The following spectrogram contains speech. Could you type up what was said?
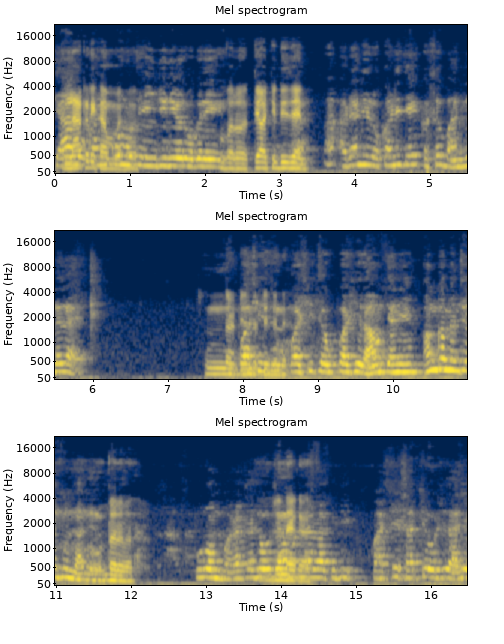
त्या लाकडी लोकांनी काम कोण आहे, होते? इंजिनियर वगैरे. बरोबर तेव्हाची डिझाईन अ- अडाणी लोकांनी ते कसं बांधलेलं आहे. सुंदर उपाशी डिझाईन आहे उपाशीचं उपाशी राहून त्यांनी अंगमेंचेतून झाले बरोबर. पूर्वंपराचा जो जुन्या काळात. किती पाचशे सातशे वर्ष झाले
